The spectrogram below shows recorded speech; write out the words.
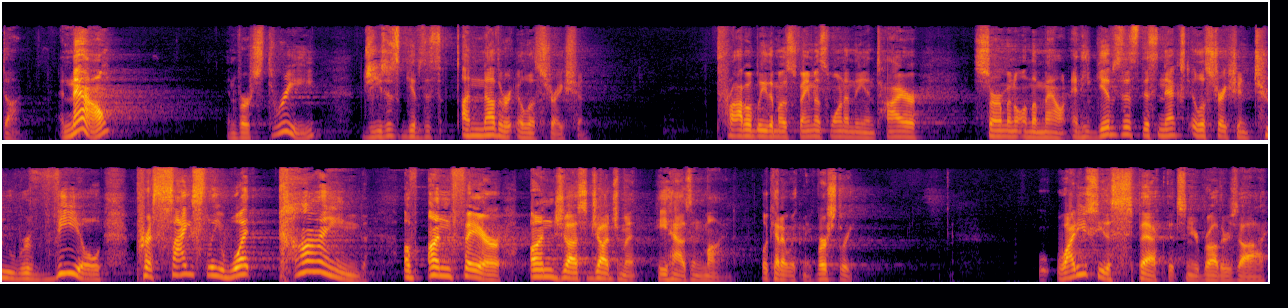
done. And now, in verse 3, Jesus gives us another illustration, probably the most famous one in the entire Sermon on the Mount. And he gives us this next illustration to reveal precisely what kind of unfair, unjust judgment he has in mind. Look at it with me. Verse 3. Why do you see the speck that's in your brother's eye?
